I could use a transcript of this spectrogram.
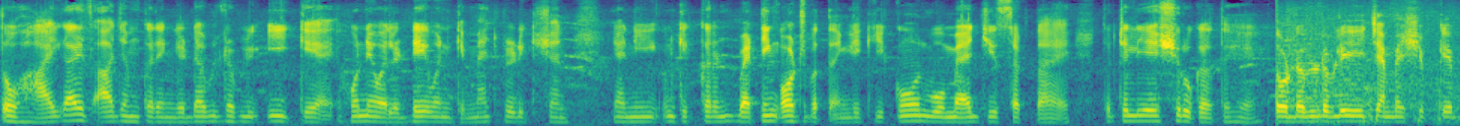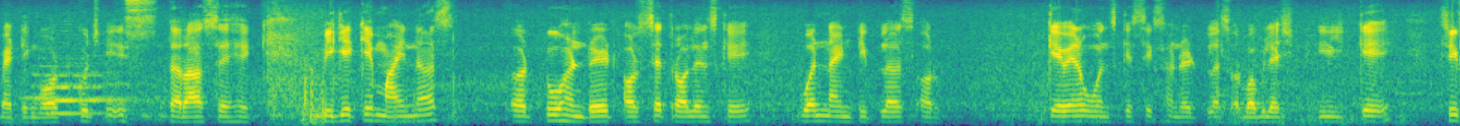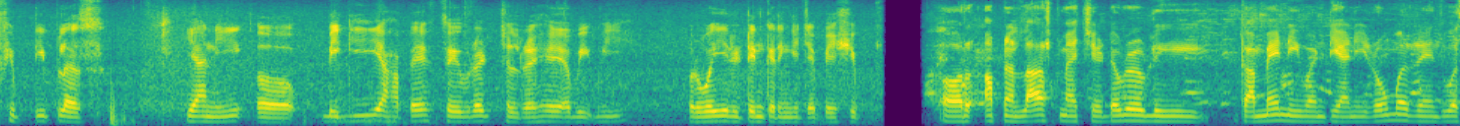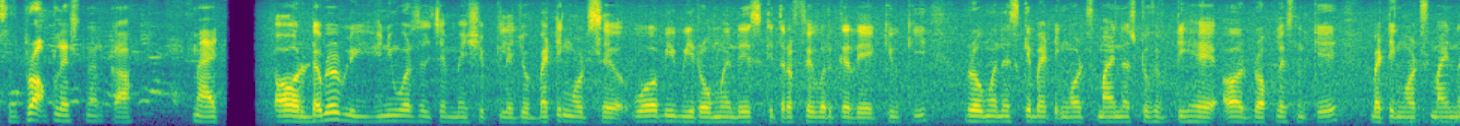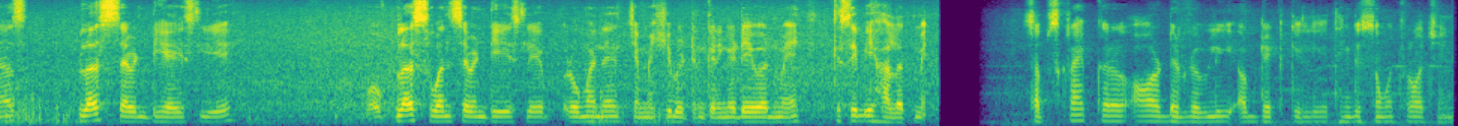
तो hi guys आज हम करेंगे डब्ल्यू डब्ल्यू ई के होने वाले डे वन के मैच प्रिडिक्शन यानी उनके करंट बैटिंग ऑड्स बताएँगे कि कौन वो मैच जीत सकता है। तो चलिए शुरू करते हैं। तो डब्ल्यू डब्ल्यू ई चैम्पियनशिप के बैटिंग ऑड कुछ इस तरह से है कि बीगे के माइनस टू हंड्रेड और सेथ रॉलेंस के वन नाइन्टी प्लस और केवन ओवंस के सिक्स हंड्रेड प्लस और बॉबी लैशली के थ्री फिफ्टी प्लस यानी बिगी यहाँ पे फेवरेट चल रहे हैं अभी भी। और वही रिटेन करेंगे चैम्पियनशिप और अपना लास्ट मैच है डब्ल्यू डब्ल्यू का मेन इवेंट यानी Roman Reigns versus Brock Lesnar का मैच और डब्ल्यू यूनिवर्सल चैम्पियनशिप के लिए जो बैटिंग ऑड्स है, वो अभी भी रोमन रेस की तरफ़ फेवर कर रही है, क्योंकि रोमन रेस के betting odds minus two fifty है और ब्रॉक लेसनर के betting odds minus plus seventy है, इसलिए प्लस वन सेवेंटी है, इसलिए रोमन रेंज चैम्पियनशिप रिटर्न करेंगे डे वन में, किसी भी हालत में। सब्सक्राइब करो और डिलीवरी अपडेट के लिए thank you so much for watching.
